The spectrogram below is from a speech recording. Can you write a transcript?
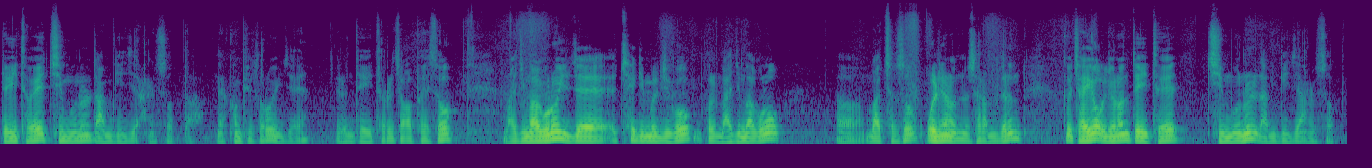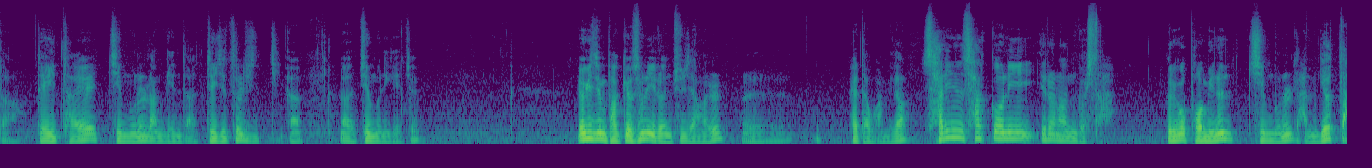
데이터에 지문을 남기지 않을 수 없다. 네, 컴퓨터로 이제 이런 데이터를 작업해서 마지막으로 이제 책임을 지고 그걸 마지막으로 어, 맞춰서 올려놓는 사람들은 그 자기가 올려놓은 데이터에 지문을 남기지 않을 수 없다. 데이터에 지문을 남긴다. 디지털 지, 아, 아, 지문이겠죠. 여기 지금 박 교수는 이런 주장을 어, 했다고 합니다. 살인 사건이 일어난 것이다. 그리고 범인은 지문을 남겼다.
